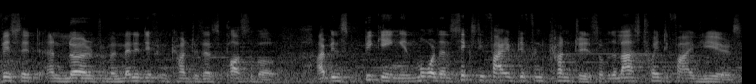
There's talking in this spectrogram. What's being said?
visit and learn from as many different countries as possible. I've been speaking in more than 65 different countries over the last 25 years.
